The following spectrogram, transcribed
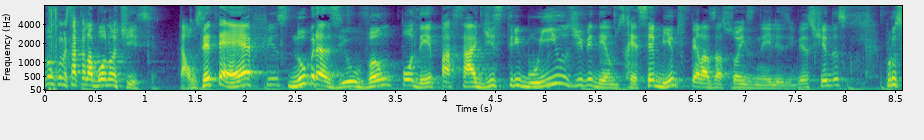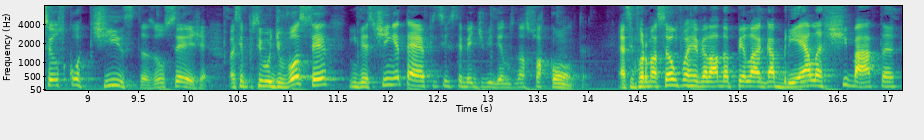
Vamos começar pela boa notícia. Tá, os ETFs no Brasil vão poder passar a distribuir os dividendos recebidos pelas ações neles investidas para os seus cotistas, ou seja, vai ser possível de você investir em ETFs e receber dividendos na sua conta. Essa informação foi revelada pela Gabriela Shibata,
